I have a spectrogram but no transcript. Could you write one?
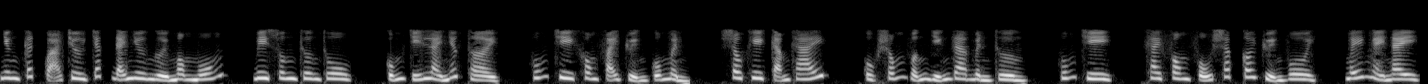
nhưng kết quả chưa chắc đã như người mong muốn, bi xuân thương thu, cũng chỉ là nhất thời, huống chi không phải chuyện của mình, sau khi cảm khái, cuộc sống vẫn diễn ra bình thường, huống chi, khai phong phủ sắp có chuyện vui, mấy ngày nay,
